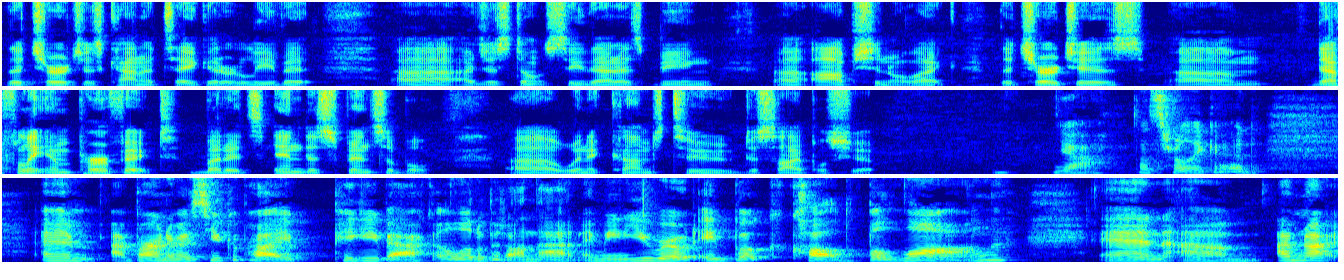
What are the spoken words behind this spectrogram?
the church is kind of take it or leave it. Uh, I just don't see that as being uh, optional. Like the church is um, definitely imperfect, but it's indispensable uh, when it comes to discipleship. Yeah, that's really good. And uh, Barnabas, you could probably piggyback a little bit on that. I mean, you wrote a book called Belong, and um, I'm not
